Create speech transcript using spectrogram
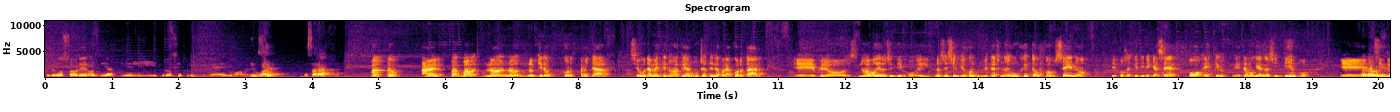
Pero dos sobres rendían 10 litros, 7 litros y medio más o menos. Igual, pará. Bueno, a ver, va- va- no, no, no quiero cortar a mitad. Seguramente nos va a quedar mucha tela para cortar, eh, pero nos vamos quedando sin tiempo. El- no sé si el viejo me está haciendo algún gesto obsceno de cosas que tiene que hacer o es que nos estamos quedando sin tiempo. Eh, Está así que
